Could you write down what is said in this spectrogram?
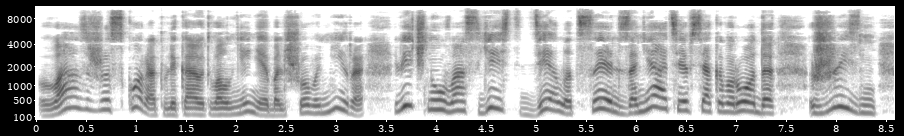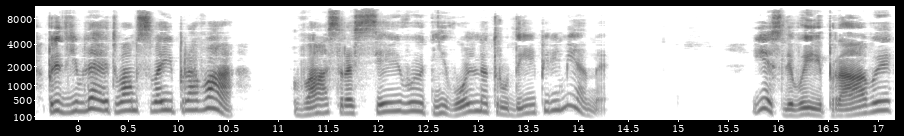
Вас же скоро отвлекают волнения большого мира. Вечно у вас есть дело, цель, занятия всякого рода. Жизнь предъявляет вам свои права, вас рассеивают невольно труды и перемены. Если вы и правы,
